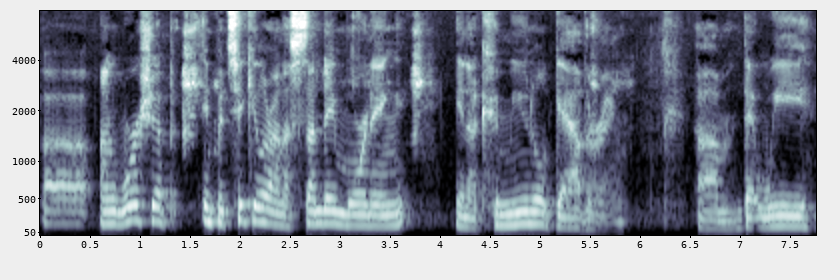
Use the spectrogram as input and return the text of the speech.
uh, on worship, in particular on a Sunday morning in a communal gathering um, that we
